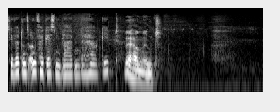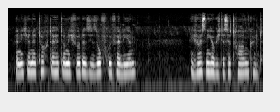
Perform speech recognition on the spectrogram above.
Sie wird uns unvergessen bleiben. Der Herr gibt. Der Herr nimmt. Wenn ich eine Tochter hätte und ich würde sie so früh verlieren. Ich weiß nicht, ob ich das ertragen könnte.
